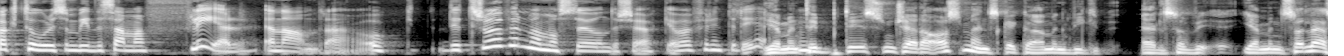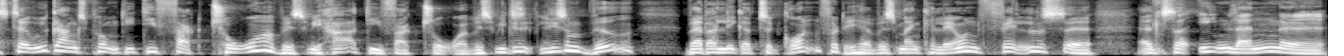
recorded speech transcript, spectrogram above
faktorer som binder samman fler än andra. Och det tror väl man måste undersöka. Varför inte det? Jamen, det, det synes jeg da også, man skal gøre, men vi, Altså, vi- jamen, så lad os tage udgangspunkt i de faktorer, hvis vi har de faktorer. Hvis vi lig- ligesom ved, hvad der ligger til grund for det her. Hvis man kan lave en fælles, øh, altså en eller anden øh,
